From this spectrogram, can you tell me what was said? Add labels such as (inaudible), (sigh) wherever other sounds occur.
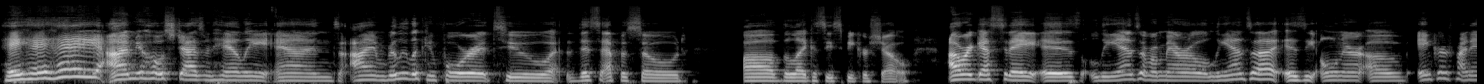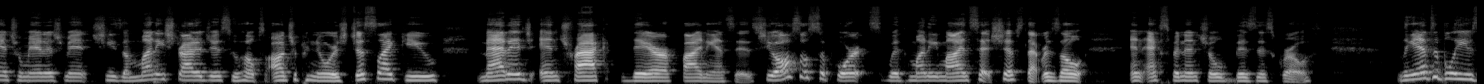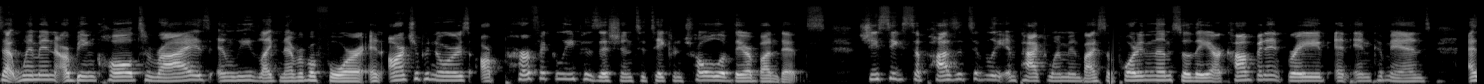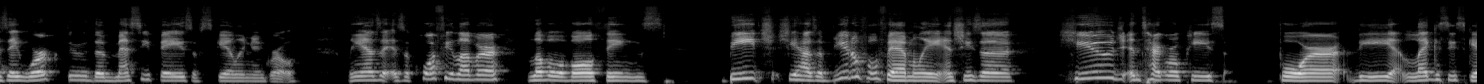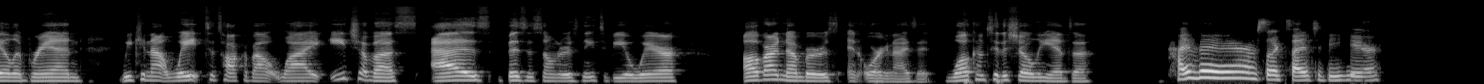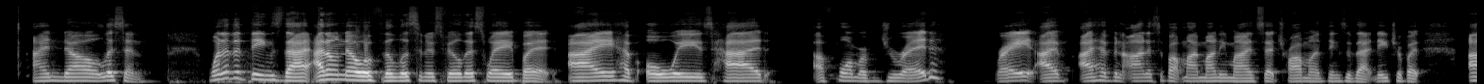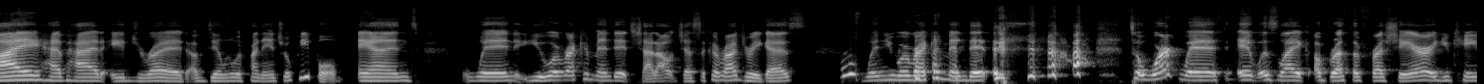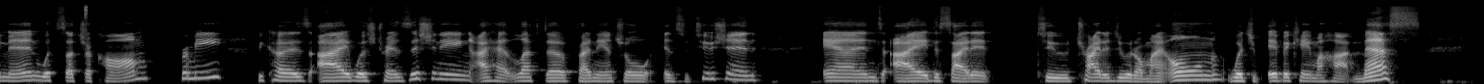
Hey, hey, hey, I'm your host, Jasmine Haley, and I'm really looking forward to this episode of the Legacy Speaker Show. Our guest today is LeeAnza Romero. LeeAnza is the owner of Anchored Financial Management. She's a money strategist who helps entrepreneurs just like you manage and track their finances. She also supports with money mindset shifts that result in exponential business growth. LeeAnza believes that women are being called to rise and lead like never before, and entrepreneurs are perfectly positioned to take control of their abundance. She seeks to positively impact women by supporting them so they are confident, brave, and in command as they work through the messy phase of scaling and growth. LeeAnza is a coffee lover, lover of all things beach. She has a beautiful family, and she's a huge integral piece for the Legacy Scaler brand. We cannot wait to talk about why each of us as business owners need to be aware of our numbers and organize it. Welcome to the show, LeeAnza. Hi there. I'm so excited to be here. I know. Listen, one of the things that I don't know if the listeners feel this way, but I have always had a form of dread right? I've I have been honest about my money mindset, trauma, and things of that nature, but I have had a dread of dealing with financial people. And when you were recommended, shout out Jessica Rodriguez, when you were recommended (laughs) (laughs) to work with, it was like a breath of fresh air. You came in with such a calm for me because I was transitioning. I had left a financial institution and I decided to try to do it on my own, which it became a hot mess.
